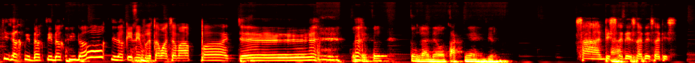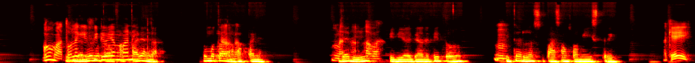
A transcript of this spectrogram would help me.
tidak, tidak, tidak, tidak. Tidak ini berita macam apa, anjir. Terus itu tuh nggak ada otaknya anjir Sadis, Nah, sadis, sadis, sadis. Gue gak tau lagi video tahu yang mana. faktanya nggak lu mau tahu Nggak, nggak nggak. faktanya Nggak, jadi apa? video Garut itu Hmm. itu adalah sepasang suami istri Oke.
